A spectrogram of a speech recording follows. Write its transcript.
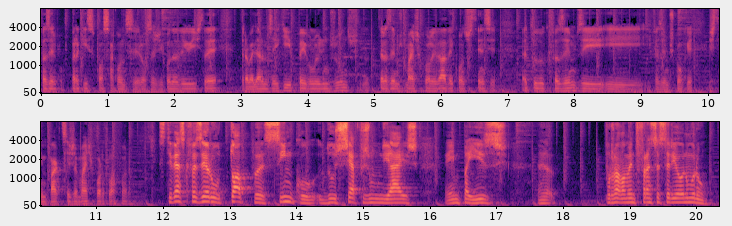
fazer para que isso possa acontecer. Ou seja, quando eu digo isto é trabalharmos a equipa, evoluirmos juntos, trazermos mais qualidade e consistência a tudo o que fazemos e, e, e fazemos com que este impacto seja mais forte lá fora. Se tivesse que fazer o top 5 dos chefes mundiais em países, provavelmente França seria o número 1. Um.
